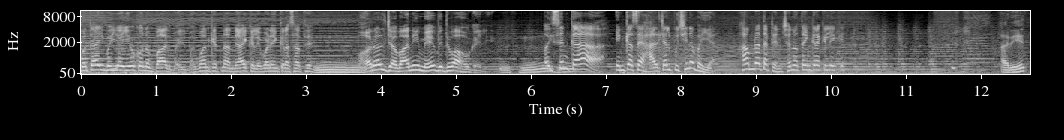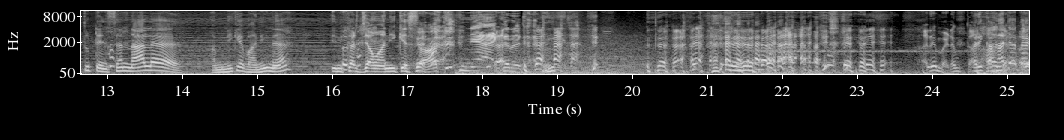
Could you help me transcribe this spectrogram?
बताई भैया यो कोनो बात भाई? भगवान कितना न्याय कले बड़े इनकरा साथे भरल जवानी में विधवा हो गई। ऐसन का? इनका से हालचाल पूछी ना भैया? हमरा तो टेंशन होता इनकरा के लेके। अरे तू टेंशन ना ले। हमनी के बानी ना इनकर जवानी के साथ न्याय करे अरे मैडम अरे कहाँ जाता है?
